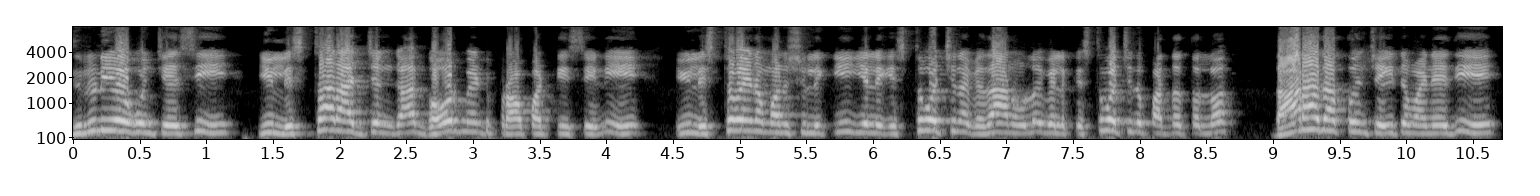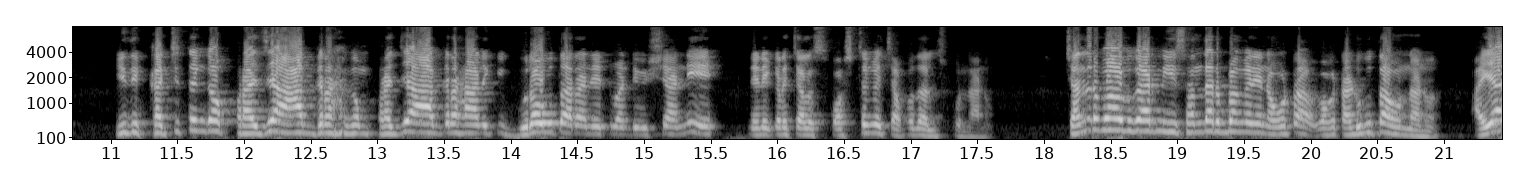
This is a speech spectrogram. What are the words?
దుర్వినియోగం చేసి వీళ్ళు ఇష్టారాజ్యంగా గవర్నమెంట్ ప్రాపర్టీస్ని వీళ్ళు ఇష్టమైన మనుషులకి వీళ్ళకి ఇష్టం వచ్చిన విధానంలో వీళ్ళకి ఇష్టం వచ్చిన పద్ధతుల్లో దారాదత్వం చేయటం అనేది ఇది ఖచ్చితంగా ప్రజా ఆగ్రహం ప్రజా ఆగ్రహానికి గురవుతారనేటువంటి విషయాన్ని నేను ఇక్కడ చాలా స్పష్టంగా చెప్పదలుచుకున్నాను. చంద్రబాబు గారిని ఈ సందర్భంగా నేను ఒకట ఒకటి అడుగుతా ఉన్నాను. అయ్యా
